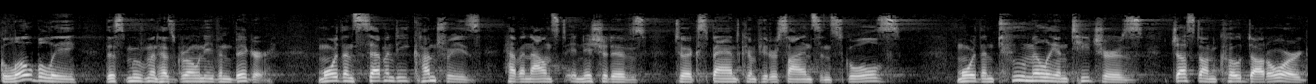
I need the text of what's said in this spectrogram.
Globally, this movement has grown even bigger. More than 70 countries have announced initiatives to expand computer science in schools. More than 2 million teachers just on code.org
